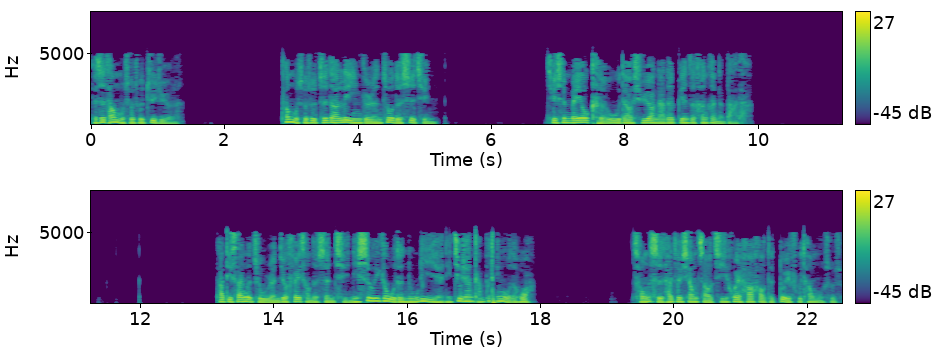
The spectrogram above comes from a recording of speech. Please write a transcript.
可是汤姆叔叔拒绝了。汤姆叔叔知道另一个人做的事情，其实没有可恶到需要拿着鞭子狠狠的打他。他第三个主人就非常的生气，你是一个我的奴隶耶，你竟然敢不听我的话！从此他就想找机会好好的对付汤姆叔叔。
